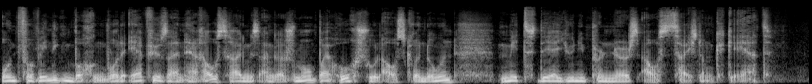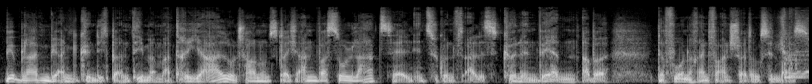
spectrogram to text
Und vor wenigen Wochen wurde er für sein herausragendes Engagement bei Hochschulausgründungen mit der Unipreneurs-Auszeichnung geehrt. Wir bleiben wie angekündigt beim Thema Material und schauen uns gleich an, was Solarzellen in Zukunft alles können werden. Aber davor noch ein Veranstaltungshinweis.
